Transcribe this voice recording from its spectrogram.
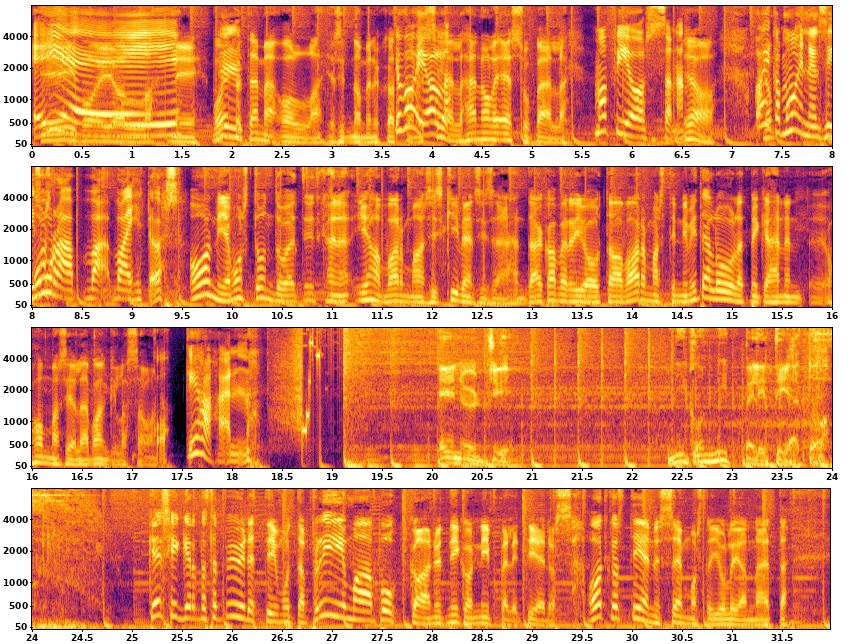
Ei, Ei voi olla. Niin. Voiko Mm. tämä olla? Ja sitten ne on mennyt voi katsomaan, että olla. siellä hän oli Essu päällä. Mafiossana. Joo. Aikamoinen siis must- ura va- vaihtos. On, ja musta tuntuu, että nyt hän ihan varmaan siis kiven sisään. Tämä kaveri joutaa varmasti, niin mitä luulet, mikä hänen ö, homma siellä vankilassa on? Kokkihan hän. Energy. Nikon nippelitieto. Keskinkertaista pyydettiin, mutta priimaa pukkaa nyt Nikon nippeli tiedossa. Ootko tiennyt semmoista, Julianna, että,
